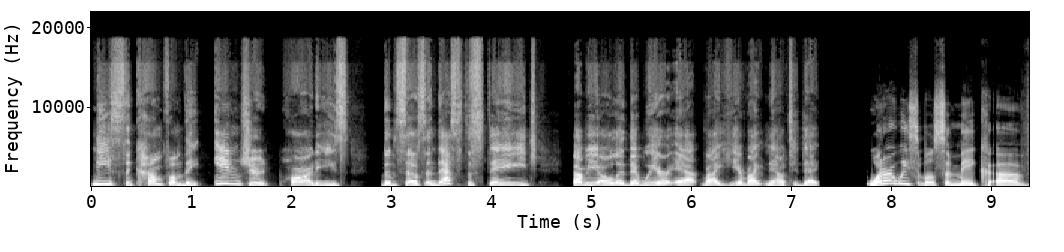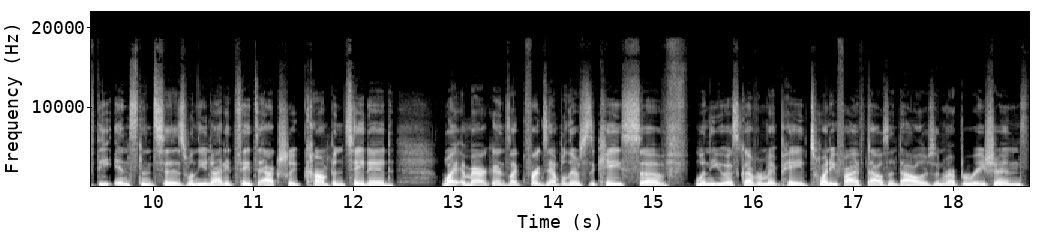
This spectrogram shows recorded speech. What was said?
needs to come from the injured parties themselves. And that's the stage, Fabiola, that we are at right here, right now, today. What are we supposed to make of the instances when the United States actually compensated white Americans? Like, for example, there's the case of when the US government paid $25,000 in reparations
